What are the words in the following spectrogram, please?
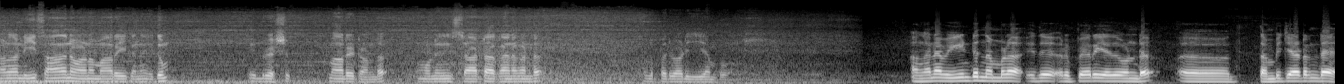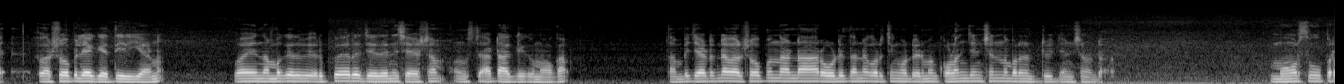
അതുകൊണ്ട് ഈ സാധനമാണ് മാറിയിരിക്കുന്നത്. ഇതും ഈ ബ്രഷും മാറിയിട്ടുണ്ട്. നമ്മളിനി സ്റ്റാർട്ടാക്കാനെ കണ്ട് നമ്മൾ പരിപാടി ചെയ്യാൻ പോകും അങ്ങനെ വീണ്ടും നമ്മൾ ഇത് റിപ്പയർ ചെയ്തുകൊണ്ട് തമ്പിച്ചേട്ടന്റെ വർക്ക്ഷോപ്പിലേക്ക് എത്തിയിരിക്കുകയാണ്. അപ്പോൾ നമുക്കിത് റിപ്പയർ ചെയ്തതിന് ശേഷം ഒന്ന് സ്റ്റാർട്ടാക്കിയൊക്കെ നോക്കാം. തമ്പിച്ചേട്ടന്റെ വർക്ക്ഷോപ്പ് എന്നാണ്ട് ആ റോഡിൽ തന്നെ കുറച്ചിങ്ങോട്ട് വരുമ്പോൾ കുളം ജംഗ്ഷൻ എന്ന് പറഞ്ഞിട്ടൊരു ജംഗ്ഷൻ ഉണ്ട്. മോർ സൂപ്പർ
